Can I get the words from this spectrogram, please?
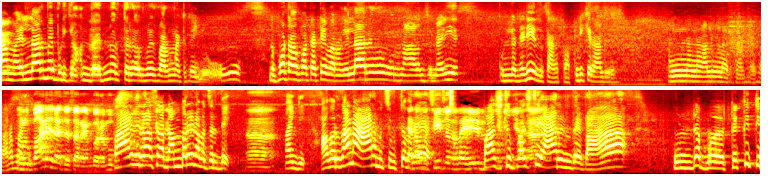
ஆமாம் எல்லாருமே பிடிக்கும். அந்த இன்னொருத்தர் அவர் பேர் வரமாட்டேங்க ஐயோ இந்த போட்டோவை பார்த்தாட்டே வரும். எல்லாரும் ஒரு நாலஞ்சு நடிகர் உள்ள நடிகர் இருக்காங்கப்பா பிடிக்கிற ஆளு. நல்ல நல்ல ஆளுகளாக இருக்காங்க. வரமாட்டேன் உங்களுக்கு பாரதி ராஜா சார் நம்பரே நான் வச்சிருந்தேன். வாங்கி. அவர் தானே ஆரம்பிச்சு விட்டவர். நல்லா எழுதி ஃபஸ்ட்டு ஃபஸ்ட்டு யாருன்னு கேட்டா இந்த தெக்குத்தி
